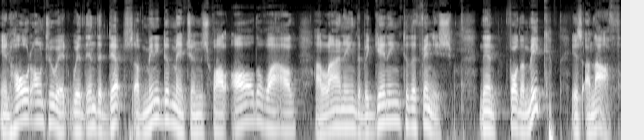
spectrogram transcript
and hold on to it within the depths of many dimensions, while all the while aligning the beginning to the finish. Then for the meek is anath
